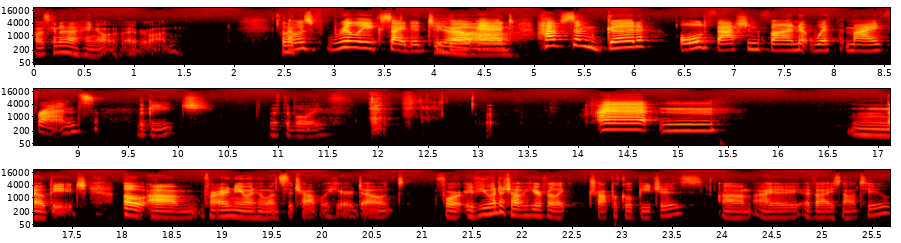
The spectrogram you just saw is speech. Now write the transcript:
I was gonna hang out with everyone. I was really excited to go and have some good old-fashioned fun with my friends. The beach with the boys. Uh, mm, No beach. Oh, um, for anyone who wants to travel here, don't. For if you want to travel here for like tropical beaches, um, I advise not to.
